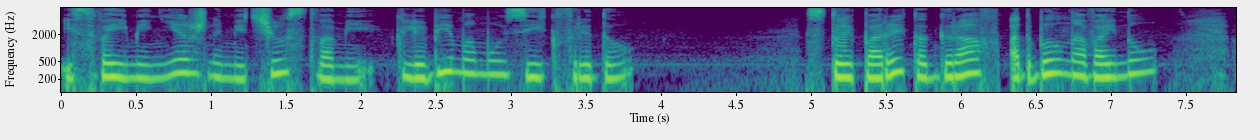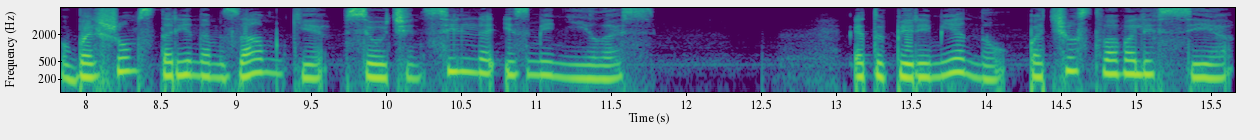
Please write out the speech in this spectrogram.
и своими нежными чувствами к любимому Зигфриду. С той поры, как граф отбыл на войну, в большом старинном замке все очень сильно изменилось. Эту перемену почувствовали все,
